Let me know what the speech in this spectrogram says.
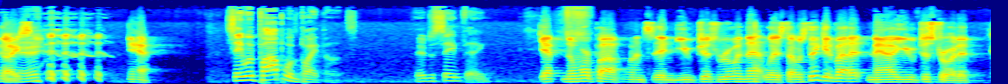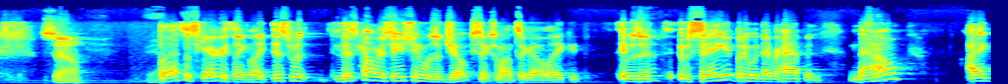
Dicey. yeah. Same with Papuan pythons; they're the same thing. Yep, no more pop ones, and you've just ruined that list. I was thinking about it. Now you've destroyed it. So, But that's a scary thing. Like this was this conversation was a joke six months ago. Like it was a it was saying it, but it would never happen. Now, I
